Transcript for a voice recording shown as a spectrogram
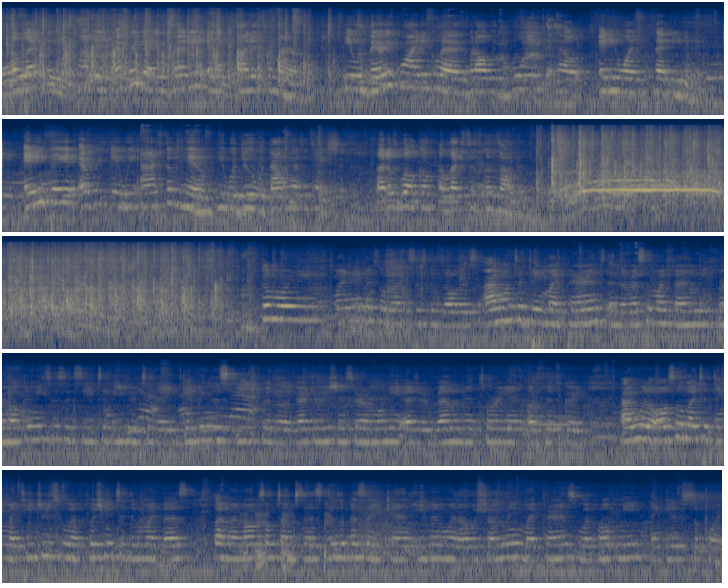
Alexis would come in every day ready and excited to learn. He was very quiet in class, but always willing to help anyone that needed it. Anything and everything we asked of him, he would do without hesitation. Let us welcome Alexis Gonzalez. Good morning. Name is Alexis I want to thank my parents and the rest of my family for helping me to succeed to be here today, giving this speech for the graduation ceremony as your valedictorian of fifth grade. I would also like to thank my teachers who have pushed me to do my best. Like my mom sometimes says, do the best that you can. Even when I was struggling, my parents would help me and give support.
